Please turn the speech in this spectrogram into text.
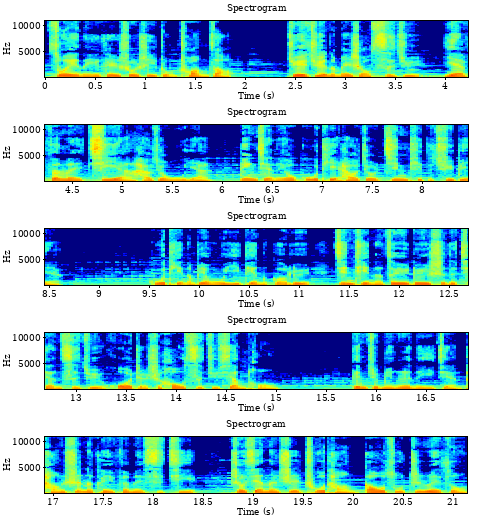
所以呢，也可以说是一种创造。绝句呢，每首四句，也分为七言，还有就五言，并且呢，有古体，还有就是今体的区别。古体呢，并无一定的格律；今体呢，则与律诗的前四句或者是后四句相同。根据名人的意见，唐诗呢可以分为四期。首先呢，是初唐高祖至睿宗，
